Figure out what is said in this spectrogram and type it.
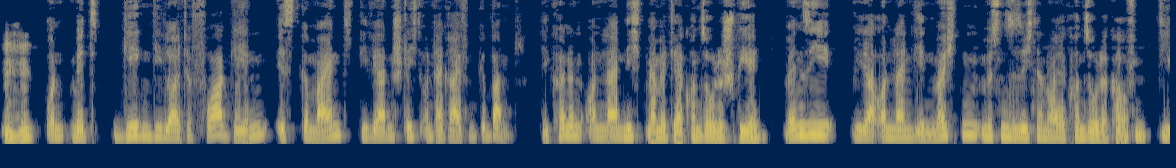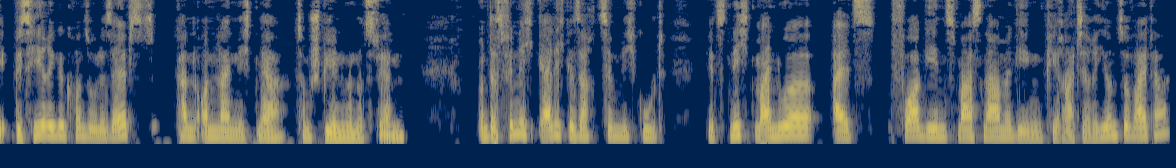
Mhm. Und mit gegen die Leute vorgehen ist gemeint, die werden schlicht und ergreifend gebannt. Die können online nicht mehr mit der Konsole spielen. Wenn sie wieder online gehen möchten, müssen sie sich eine neue Konsole kaufen. Die bisherige Konsole selbst kann online nicht mehr zum Spielen genutzt werden. Und das finde ich ehrlich gesagt ziemlich gut. Jetzt nicht mal nur als Vorgehensmaßnahme gegen Piraterie und so weiter,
